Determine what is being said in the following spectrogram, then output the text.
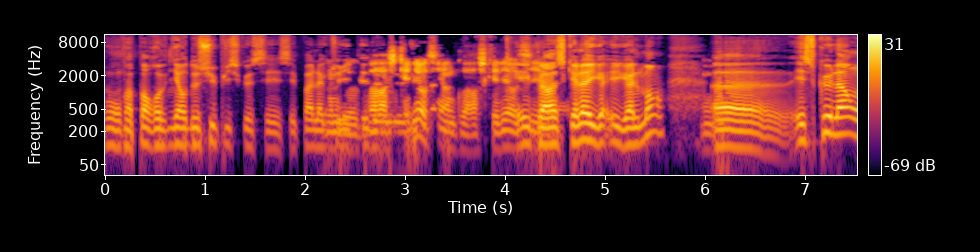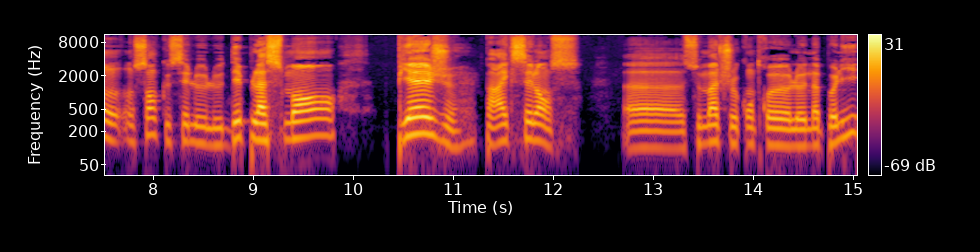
Bon, on va pas revenir dessus puisque c'est c'est pas l'actualité. Kvaratskhelia aussi, hein, Kvaratskhelia Et aussi. euh, Kvaratskhelia ég- également. Mm. Euh, Est-ce que là, on, on sent que c'est le, le déplacement piège par excellence euh, ce match contre le Napoli,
